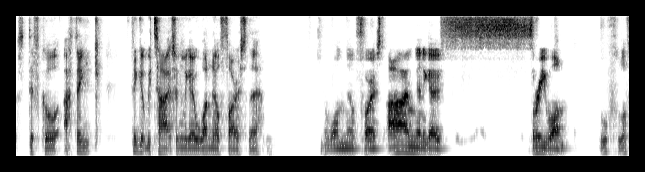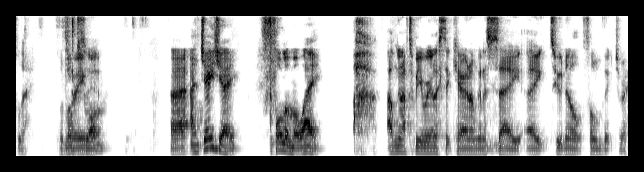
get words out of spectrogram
it's difficult. I think I think it'll be tight, so I'm going to go 1 0 Forest there. One 0 Forest. I'm going to go three one. Oof, lovely. Would love to Three one. Uh, and JJ, Fulham away. I'm going to have to be realistic here, and I'm going to say a 2 0 Fulham victory.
